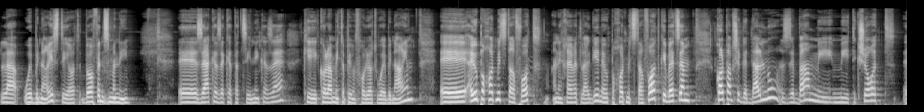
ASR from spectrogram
לוובינריסטיות באופן זמני. אה, זה היה כזה קטע ציני כזה, כי כל המיטאפים הפכו להיות וובינארים. אה, היו פחות מצטרפות, אני חייבת להגיד, היו פחות מצטרפות, כי בעצם כל פעם שגדלנו, זה בא מתקשורת, אה,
